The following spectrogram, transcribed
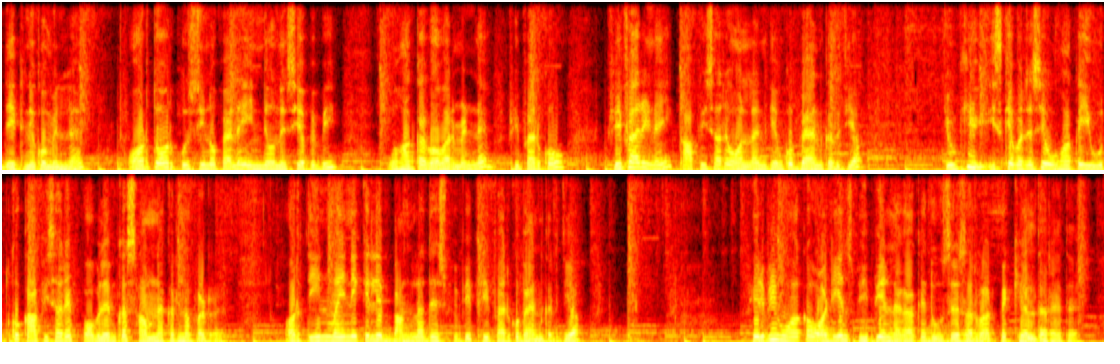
देखने को मिल रहा है। और तो और कुछ दिनों पहले इंडोनेशिया पे भी वहाँ का गवर्नमेंट ने फ्री फायर को फ्री फायर ही नहीं, काफ़ी सारे ऑनलाइन गेम को बैन कर दिया। क्योंकि इसके वजह से वहाँ के यूथ को काफ़ी सारे प्रॉब्लम का सामना करना पड़ रहा है। और तीन महीने के लिए बांग्लादेश पे भी फ्री फायर को बैन कर दिया। फिर भी वहाँ का ऑडियंस वीपीएन लगा के दूसरे सर्वर पे खेलता रहता है।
